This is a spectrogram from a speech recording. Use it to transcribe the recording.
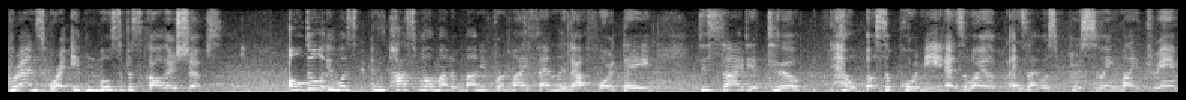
grants, or even most of the scholarships. Although it was an impossible amount of money from my family to afford, they decided to help uh, support me as, I, as I was pursuing my dream.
